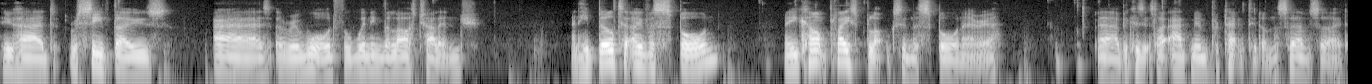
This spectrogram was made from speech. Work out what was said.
who had received those as a reward for winning the last challenge and he built it over spawn. Now you can't place blocks in the spawn area uh, because it's like admin protected on the server side.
